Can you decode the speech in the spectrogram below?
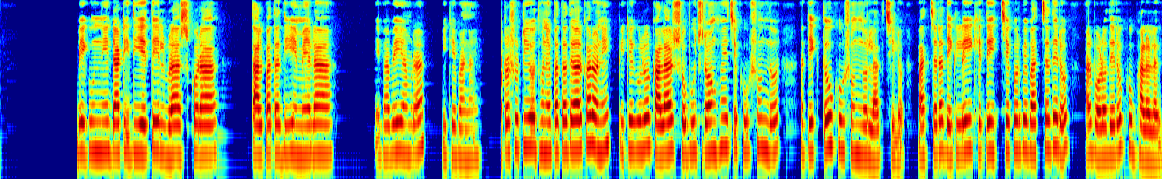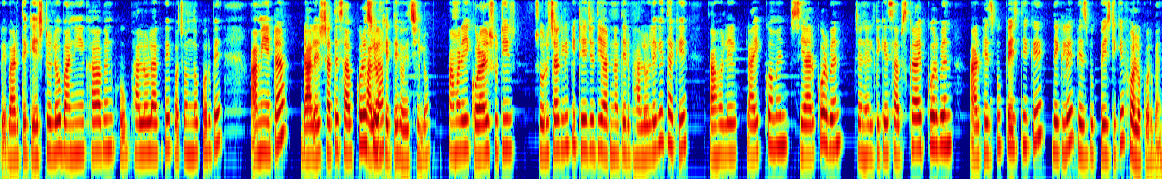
বেগুনের ডাটি দিয়ে তেল ব্রাশ করা তালপাতা দিয়ে মেলা এভাবেই আমরা পিঠে বানাই। মটরশুঁটি ও ধনে পাতা দেওয়ার কারণে পিঠেগুলোর কালার সবুজ রং হয়েছে খুব সুন্দর আর দেখতেও খুব সুন্দর লাগছিল। বাচ্চারা দেখলেই খেতে ইচ্ছে করবে বাচ্চাদেরও আর বড়দেরও খুব ভালো লাগবে। বাড়িতে গেস্ট হলেও বানিয়ে খাওয়াবেন খুব ভালো লাগবে পছন্দ করবে। আমি এটা ডালের সাথে সার্ভ করেছিলাম। খেতে হয়েছিল। আমার এই কড়াইশুটির সরু চাকলি পিঠে যদি আপনাদের ভালো লেগে থাকে, তাহলে লাইক কমেন্ট শেয়ার করবেন, চ্যানেলটিকে সাবস্ক্রাইব করবেন, আর ফেসবুক পেজ থেকে দেখলে ফেসবুক পেজটিকে ফলো করবেন।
